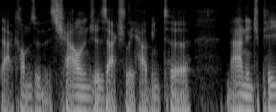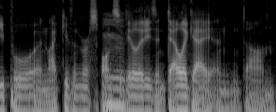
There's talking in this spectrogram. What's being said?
that comes with its challenges. Actually, having to manage people and like give them responsibilities and delegate, and um,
